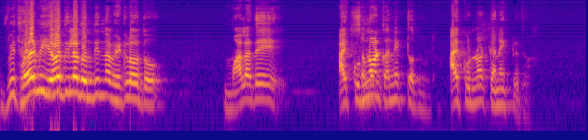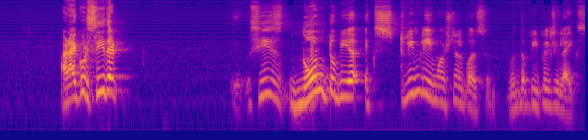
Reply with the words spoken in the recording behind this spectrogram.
विथ हर मी जेव्हा तिला दोन तीनदा भेटलो होतो मला ते आय कुड नॉट कनेक्ट होत I could not connect with and I could see that she is known to be a extremely emotional person with the people she likes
